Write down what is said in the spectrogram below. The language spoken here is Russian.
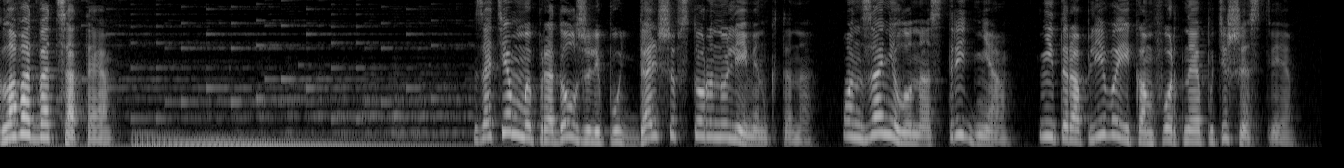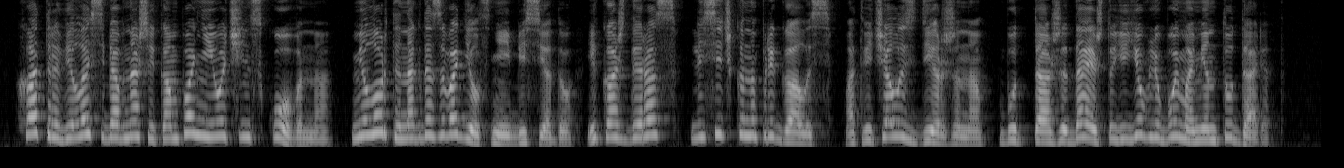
Глава 20. Затем мы продолжили путь дальше в сторону Лемингтона. Он занял у нас три дня. Неторопливое и комфортное путешествие. Хатра вела себя в нашей компании очень скованно. Милорд иногда заводил с ней беседу, и каждый раз лисичка напрягалась, отвечала сдержанно, будто ожидая, что ее в любой момент ударят.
